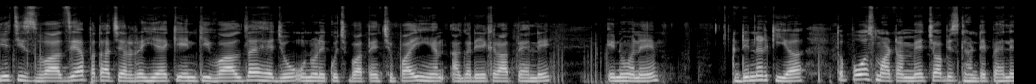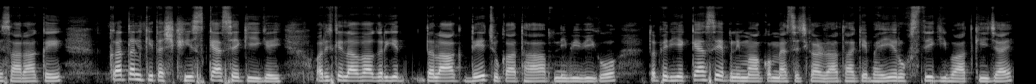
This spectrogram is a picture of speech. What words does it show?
ये चीज़ वाजिया पता चल रही है कि इनकी वालदा है जो उन्होंने कुछ बातें छुपाई हैं। अगर एक रात पहले इन्होंने डिनर किया तो पोस्टमार्टम में 24 घंटे पहले सारा के कत्ल की तशखीस कैसे की गई? और इसके अलावा अगर ये तलाक दे चुका था अपनी बीवी को तो फिर ये कैसे अपनी माँ को मैसेज कर रहा था कि भाई रुखसती की बात की जाए?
